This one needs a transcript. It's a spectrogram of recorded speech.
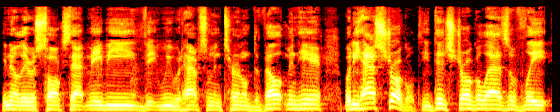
You know, there was talks that maybe we would have some internal development here, but he has struggled. He did struggle as of late,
